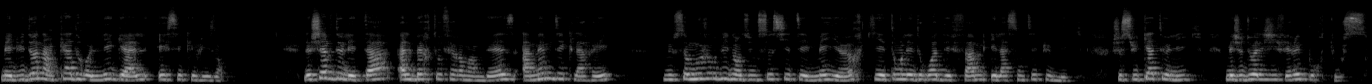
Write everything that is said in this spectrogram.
mais lui donne un cadre légal et sécurisant. Le chef de l'État, Alberto Fernandez, a même déclaré Nous sommes aujourd'hui dans une société meilleure qui étend les droits des femmes et la santé publique. Je suis catholique, mais je dois légiférer pour tous.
